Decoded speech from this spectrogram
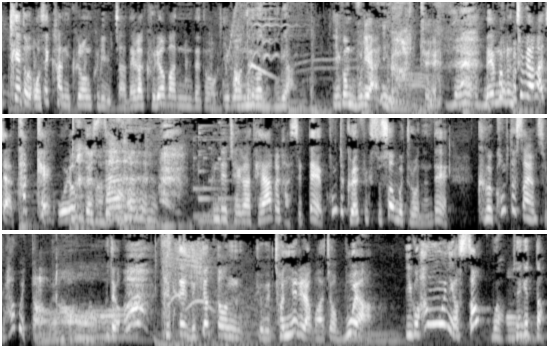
떻게더 어색한 그런 그림 있잖아. 내가 그려봤는데도 아무리 이거는 봐도 물이 아닌 거. 이건 물이 아닌 것 같아. 내 물은 투명하지 않아. 탁해. 오염됐어. 근데 제가 대학을 갔을 때 컴퓨터 그래픽스 수업을 들었는데 그걸 computer science로 하고 있더라고요. 근데 헉, 그때 느꼈던 그 전율이라고 하죠. 뭐야? 이거 학문이었어? 뭐야, 되겠다.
